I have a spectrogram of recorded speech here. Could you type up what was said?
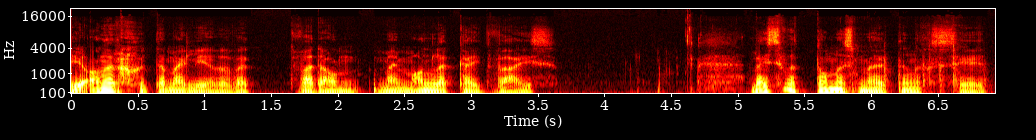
die ander goed in my lewe wat wat dan my manlikheid wys. Luister wat Thomas Merton gesê het.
